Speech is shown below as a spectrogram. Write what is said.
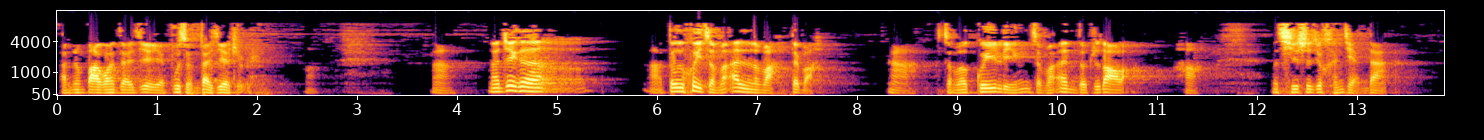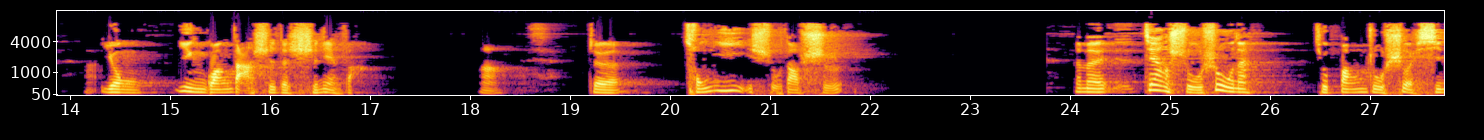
反正八关斋戒也不准戴戒指啊啊。那这个啊都会怎么摁了吧？对吧？啊，怎么归零，怎么摁都知道了，哈、那其实就很简单，啊，用印光大师的十念法，啊，这从一数到十，那么这样数数呢，就帮助摄心。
